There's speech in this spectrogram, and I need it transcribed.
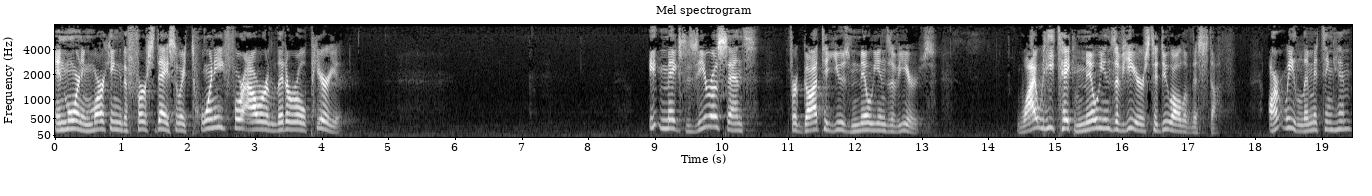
and morning marking the first day, so a 24 hour literal period. It makes zero sense for God to use millions of years? Why would He take millions of years to do all of this stuff? Aren't we limiting Him?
